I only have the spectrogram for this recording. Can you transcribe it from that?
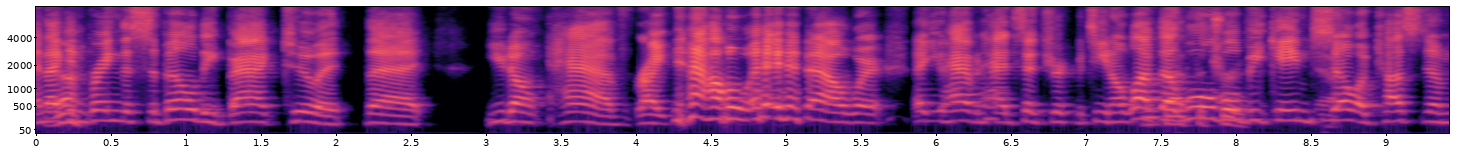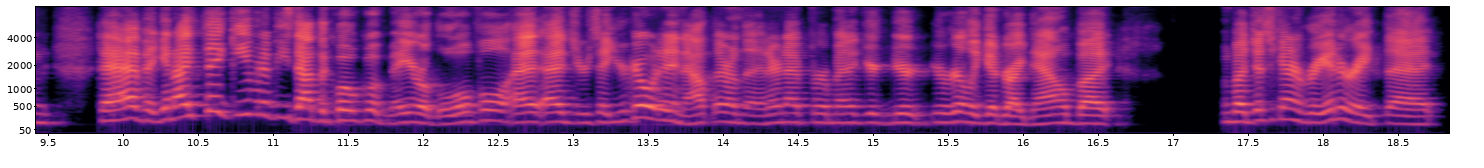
And that yeah. can bring the stability back to it that you don't have right now, now where that you haven't had since Rick Pitino left. That Louisville became yeah. so accustomed to having, and I think even if he's not the quote unquote mayor of Louisville, as, as, you're saying, you're going in and out there on the internet for a minute. You're you're you're really good right now, but but just to kind of reiterate that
